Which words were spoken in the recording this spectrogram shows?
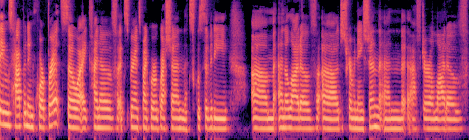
things happen in corporate. So I kind of experienced microaggression, exclusivity, um, and a lot of uh, discrimination. And after a lot of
